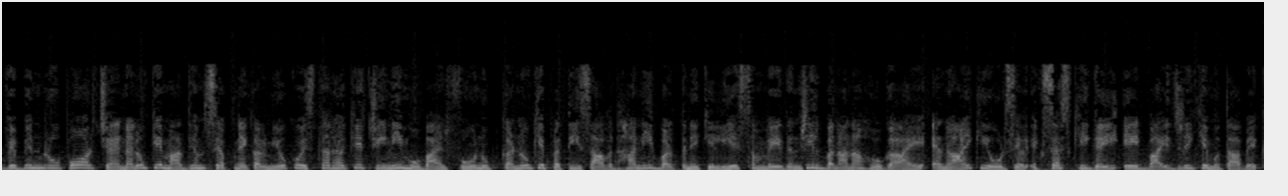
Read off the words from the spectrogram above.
विभिन्न रूपों और चैनलों के माध्यम से अपने कर्मियों को इस तरह के चीनी मोबाइल फ़ोन उपकरणों के प्रति सावधानी बरतने के लिए संवेदनशील बनाना होगा। आई की ओर से एक्सेस की गई एडवाइजरी के मुताबिक,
